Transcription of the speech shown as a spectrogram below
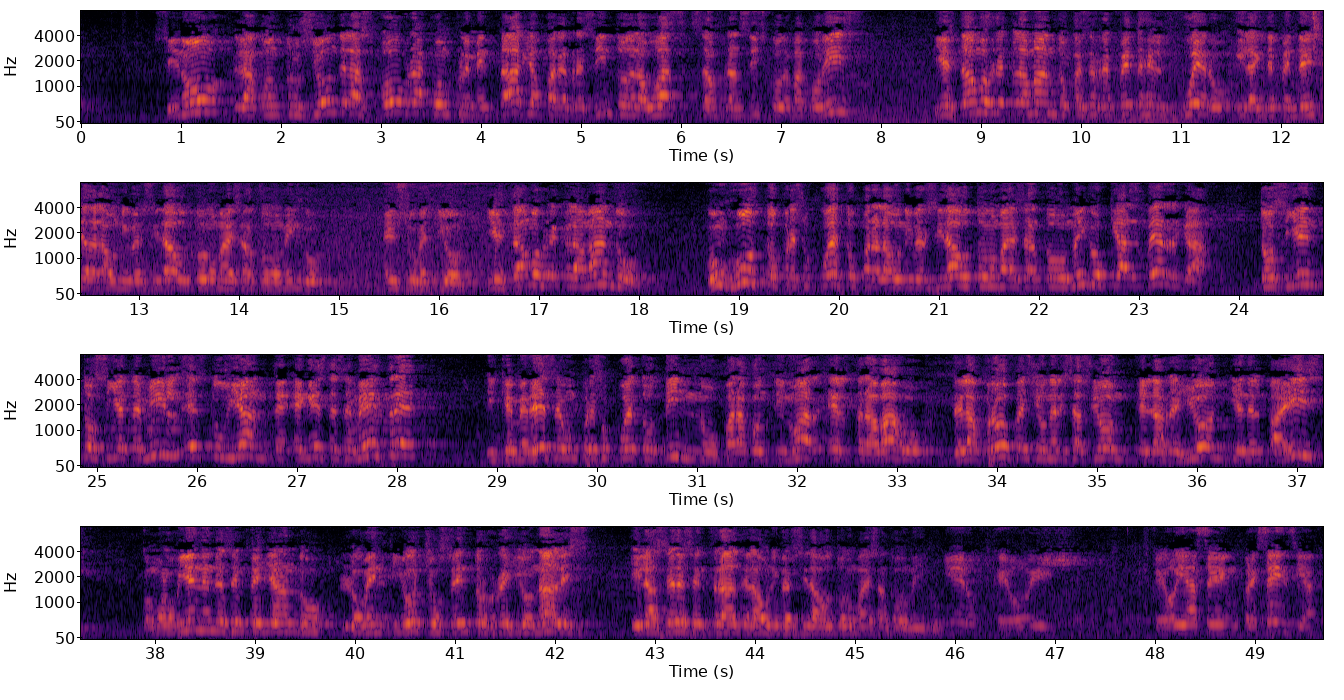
sino la construcción de las obras complementarias para el recinto de la UAS San Francisco de Macorís y estamos reclamando que se respete el fuero y la independencia de la Universidad Autónoma de Santo Domingo en su gestión. Y estamos reclamando un justo presupuesto para la Universidad Autónoma de Santo Domingo que alberga 207 mil estudiantes en este semestre y que merece un presupuesto digno para continuar el trabajo de la profesionalización en la región y en el país, como lo vienen desempeñando los 28 centros regionales y la sede central de la Universidad Autónoma de Santo Domingo. que hoy, que hoy hacen presencia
